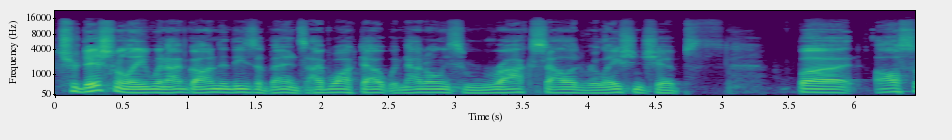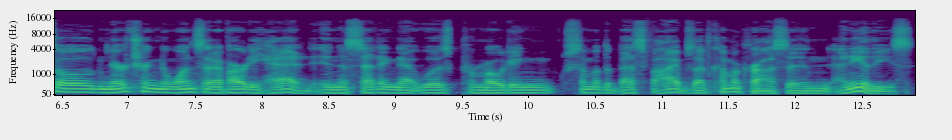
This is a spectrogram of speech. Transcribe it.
traditionally when I've gone to these events, I've walked out with not only some rock solid relationships, but also nurturing the ones that I've already had in a setting that was promoting some of the best vibes I've come across in any of these.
